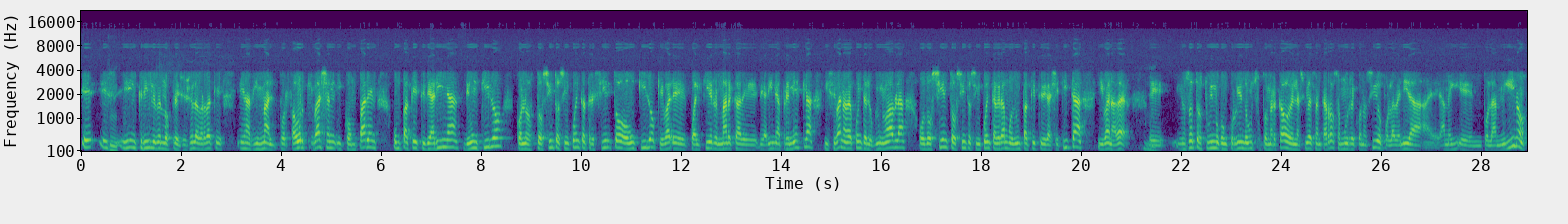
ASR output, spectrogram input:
Es, mm. increíble ver los precios, yo la verdad que es abismal. Por favor que vayan y comparen un paquete de harina de un kilo con los 250, 300 o un kilo que vale cualquier marca de, harina premezcla y se van a dar cuenta de lo que uno habla, o 200 o 150 gramos de un paquete de galletita y van a ver. Mm. Eh, nosotros estuvimos concurriendo a un supermercado en la ciudad de Santa Rosa, muy reconocido por la avenida, eh, eh, por la Amiguino,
